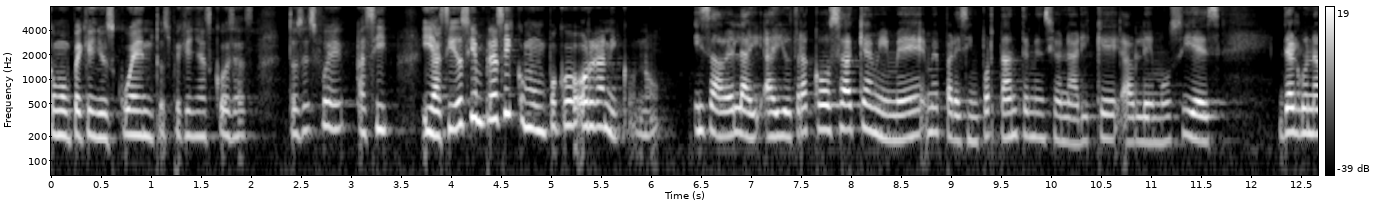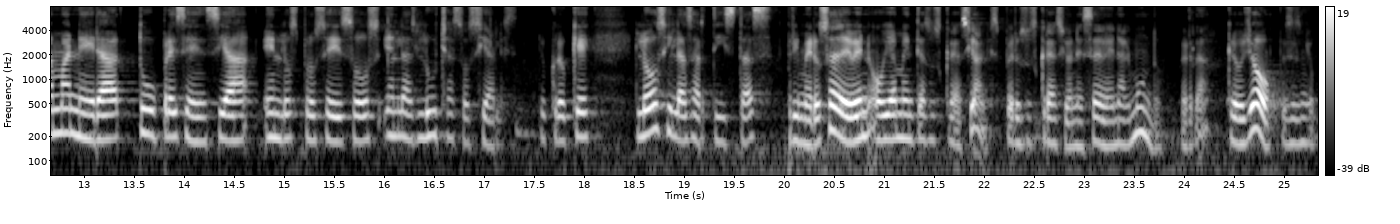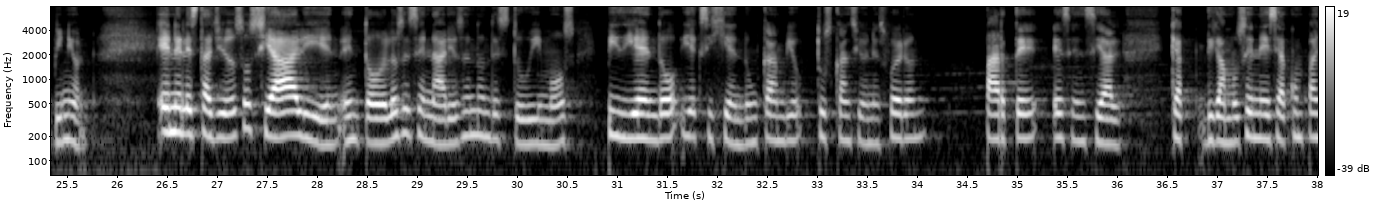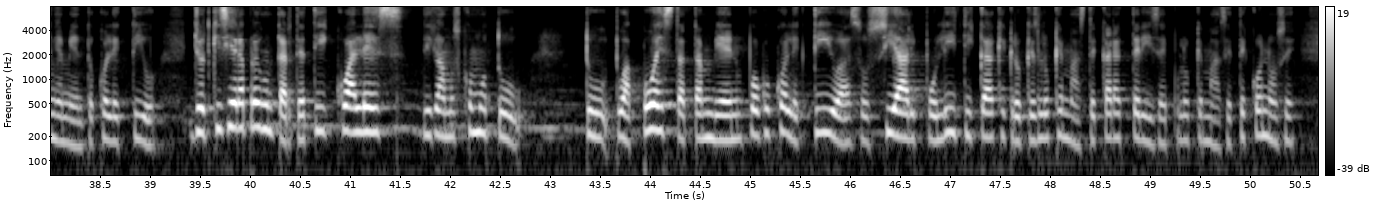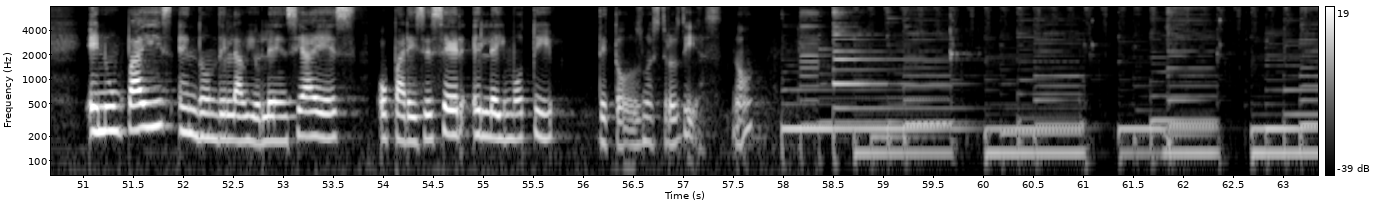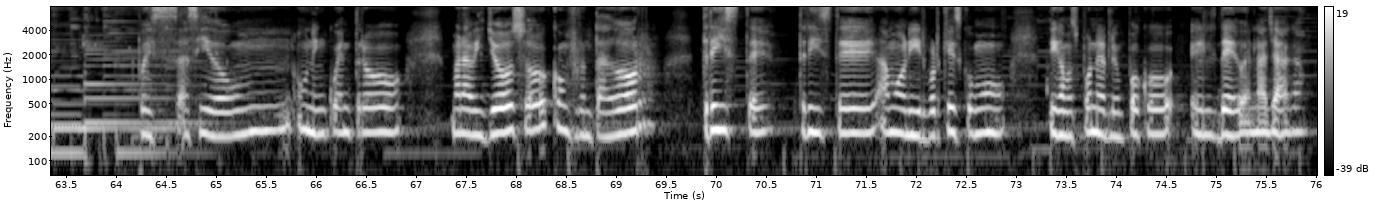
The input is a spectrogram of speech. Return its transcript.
como pequeños cuentos, pequeñas cosas. Entonces fue así y ha sido siempre así como un poco orgánico, ¿no? Isabel, hay, otra cosa que a mí me, me, parece importante mencionar y que hablemos y es de alguna manera tu presencia en los procesos y en las luchas sociales. Yo creo que los y las artistas primero se deben obviamente a sus creaciones, pero sus creaciones se deben al mundo, ¿verdad? Creo yo, pues es mi opinión. En el estallido social y en, en todos los escenarios en donde estuvimos pidiendo y exigiendo un cambio, tus canciones fueron parte esencial que digamos en ese acompañamiento colectivo. Yo quisiera preguntarte a ti cuál es, digamos, como tu, tu, tu, apuesta también un poco colectiva, social, política, que creo que es lo que más te caracteriza y por lo que más se te conoce, en un país en donde la violencia es o parece ser el leitmotiv de todos nuestros días, ¿no? Pues ha sido un, un encuentro maravilloso, confrontador, triste, triste a morir, porque es como, digamos, ponerle un poco el dedo en la llaga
